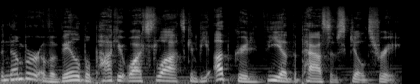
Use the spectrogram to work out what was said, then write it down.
The number of available pocket watch slots can be upgraded via the passive skill tree.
